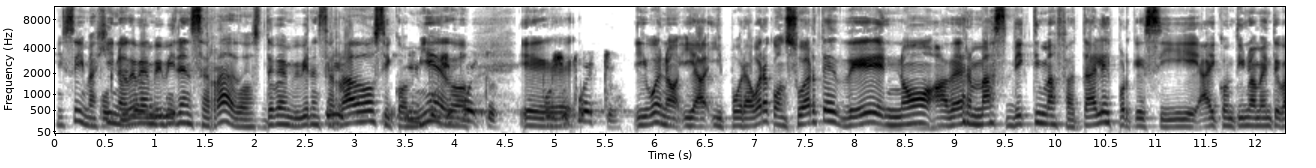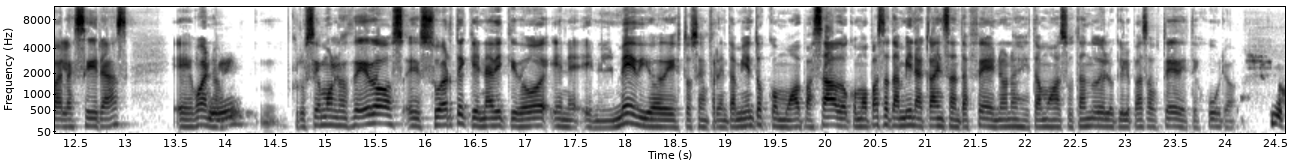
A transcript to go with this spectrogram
Y sí, imagino, deben vivir encerrados, deben vivir encerrados y con miedo. Por supuesto, por eh, supuesto. Y bueno, y, y, por ahora con suerte de no haber más víctimas fatales, porque si hay continuamente balaceras, eh, bueno, crucemos los dedos, eh, suerte que nadie quedó en, en, el medio de estos enfrentamientos como ha pasado, como pasa también acá en Santa Fe, no nos estamos asustando de lo que le pasa a ustedes, te juro. No,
